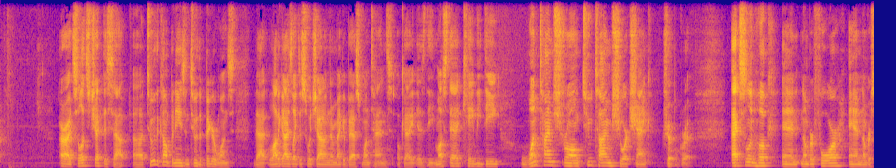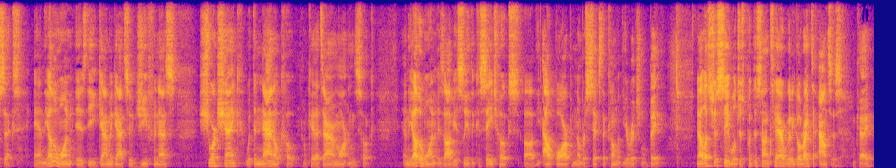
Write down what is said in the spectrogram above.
All right, so let's check this out. Uh, two of the companies and two of the bigger ones that a lot of guys like to switch out on their Megabass 110s, okay, is the Mustad KVD one time strong, two time short shank triple grip. Excellent hook in number four and number six. And the other one is the Gamakatsu G Finesse short shank with the nano coat. Okay, that's Aaron Martens' hook. And the other one is obviously the Kasage hooks, uh, the Outbarb number six that come with the original bait. Now let's just see, we'll just put this on tear. We're gonna go right to ounces, okay?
